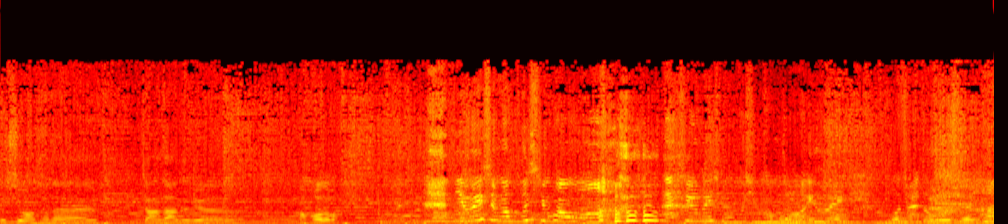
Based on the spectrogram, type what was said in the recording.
就希望他在加拿大那边好好的吧。你为什么不喜欢我？但是为什么不喜欢我？因为我觉得我是很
